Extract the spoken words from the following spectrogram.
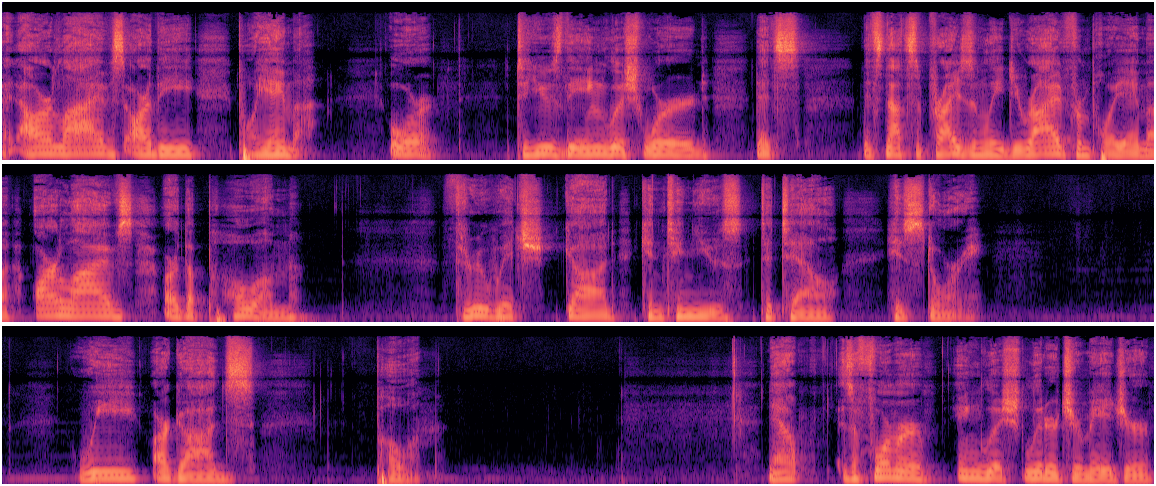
Right? Our lives are the poiema, or to use the English word that's that's not surprisingly derived from poiema, our lives are the poem through which God continues to tell his story. We are God's poem. Now, as a former English literature major,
